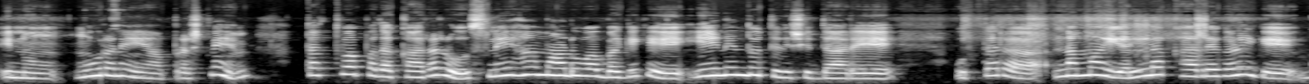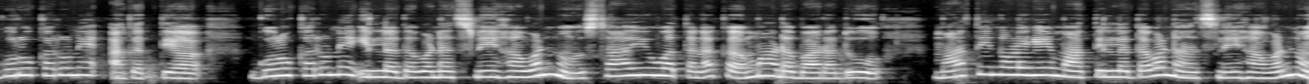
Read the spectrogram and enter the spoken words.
ಇನ್ನು ಮೂರನೆಯ ಪ್ರಶ್ನೆ, ತತ್ವಪದಕಾರರು ಸ್ನೇಹ ಮಾಡುವ ಬಗೆಗೆ ಏನೆಂದು ತಿಳಿಸಿದ್ದಾರೆ? ಉತ್ತರ, ನಮ್ಮ ಎಲ್ಲ ಕಾರ್ಯಗಳಿಗೆ ಗುರುಕರುಣೆ ಅಗತ್ಯ. ಗುರುಕರುಣೆ ಇಲ್ಲದವನ ಸ್ನೇಹವನ್ನು ಸಾಯುವ ತನಕ ಮಾಡಬಾರದು. ಮಾತಿನೊಳಗೆ ಮಾತಿಲ್ಲದವನ ಸ್ನೇಹವನ್ನು,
